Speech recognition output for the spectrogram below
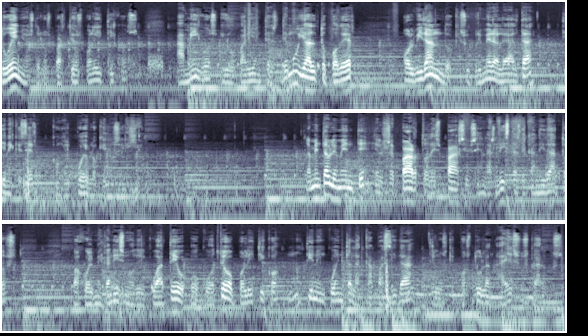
dueños de los partidos políticos, amigos y o parientes de muy alto poder, olvidando que su primera lealtad tiene que ser con el pueblo que los eligió. Lamentablemente, el reparto de espacios en las listas de candidatos bajo el mecanismo del cuateo o cuoteo político no tiene en cuenta la capacidad de los que postulan a esos cargos.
